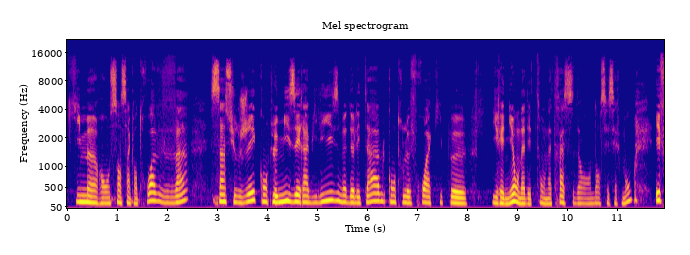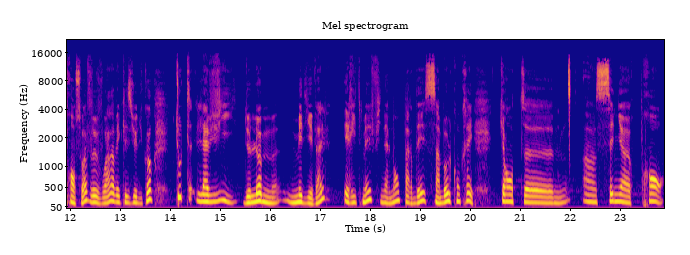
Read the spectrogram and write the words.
qui meurt en 153, va s'insurger contre le misérabilisme de l'étable, contre le froid qui peut y régner. On a des, on a trace dans, dans ses sermons. Et François veut voir avec les yeux du corps toute la vie de l'homme médiéval est rythmée finalement par des symboles concrets quand euh, un seigneur prend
